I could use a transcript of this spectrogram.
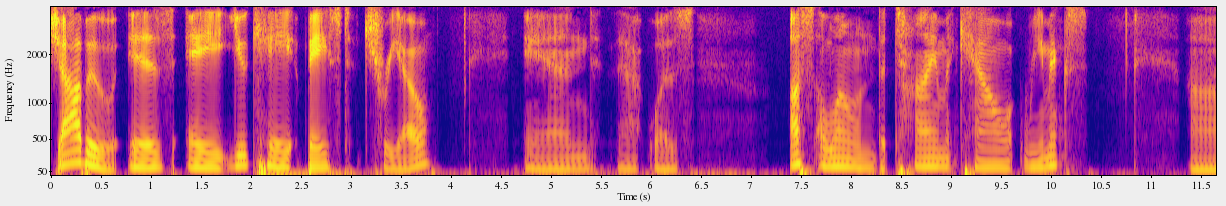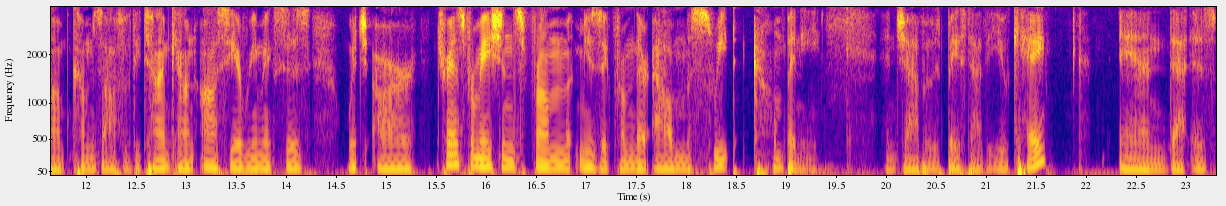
Jabu is a UK based trio, and that was Us Alone, the Time Cow remix. Uh, comes off of the Time Cow and Ossia remixes, which are transformations from music from their album Sweet Company. And Jabu is based out of the UK, and that is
